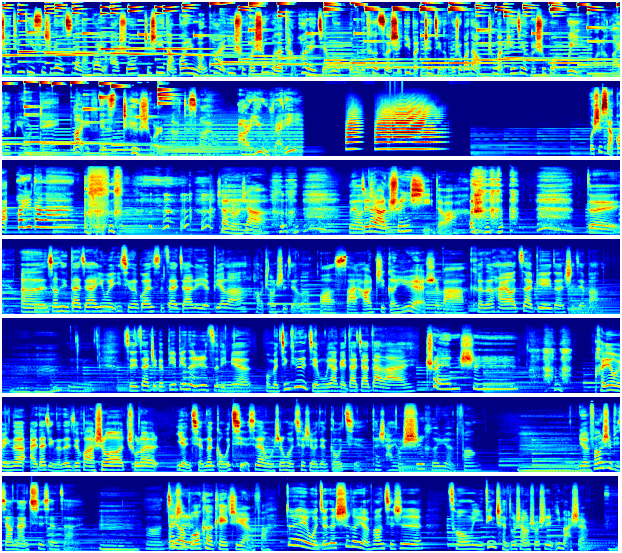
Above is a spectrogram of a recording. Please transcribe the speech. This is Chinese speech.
收听第四十六期的《蓝瓜有话说》，这是一档关于文化艺术和生活的谈话类节目。我们的特色是一本正经的胡说八道，充满偏见和失货。We wanna light up your day. Life is too short not to smile. Are you ready? 我是小怪，我是大蓝。笑什么笑？没有，这叫春喜，对吧？对，嗯，相信大家因为疫情的关系，在家里也憋了好长时间了，哇塞，好几个月是吧？嗯可能还要再憋一段时间吧。嗯哼嗯，所以在这个憋憋的日子里面，我们今天的节目要给大家带来哼，春诗。很有名的矮大紧的那句话，说除了眼前的苟且，现在我们生活确实有点苟且，但是还有诗和远方。嗯远方是比较难去，现在，嗯，嗯、只有播客可以去远方。对我觉得诗和远方其实从一定程度上说是一码事儿，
